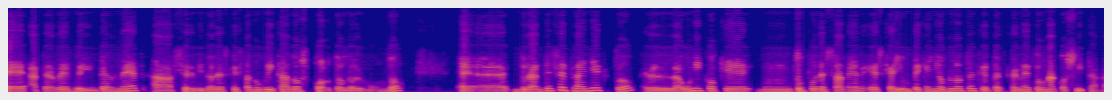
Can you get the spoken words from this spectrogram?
eh, a través de Internet a servidores que están ubicados por todo el mundo. Durante ese trayecto, lo único que mm, tú puedes saber es que hay un pequeño bloque que pertenece a una cosita.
